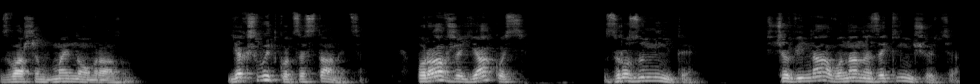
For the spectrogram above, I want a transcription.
з вашим майном разом. Як швидко це станеться? Пора вже якось зрозуміти що війна вона не закінчується.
